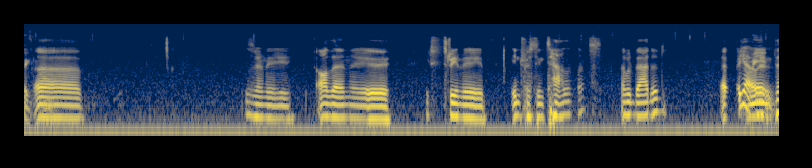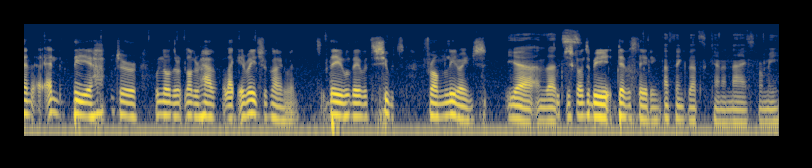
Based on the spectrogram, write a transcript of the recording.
Like, Uh, is there any are there any uh, extremely interesting talents that would be added? Uh, yeah, uh, mean- then and the hunter will no longer have like a rage requirement. They will be able to shoot from lee range, yeah, and that's which is going to be devastating. I think that's kind of nice for me.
